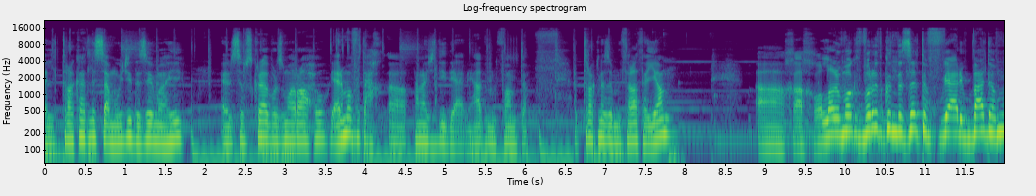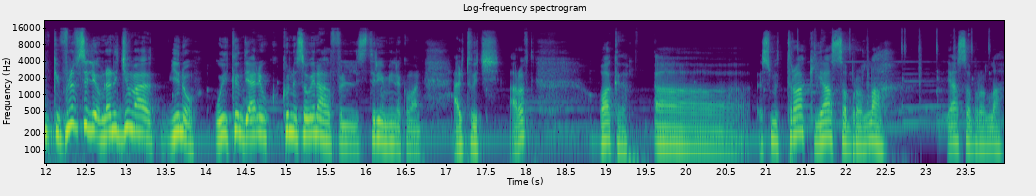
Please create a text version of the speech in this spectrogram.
ال track ات لسه موجودة زي ما هي. ال subscribers ما راحوا. يعني ما فتح آه قناة جديدة يعني هذا من فهمته. ال track نزل من ثلاث أيام. آخ آخ والله لو ما كنت بريد كنت نزلته في يعني بعدها ممكن في نفس اليوم لأن الجمعة you know weekend يعني كنا سويناها في ال stream هنا كمان على ال Twitch عرفت؟ وهكذا. آه اسم ال track يا صبر الله. يا صبر الله.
